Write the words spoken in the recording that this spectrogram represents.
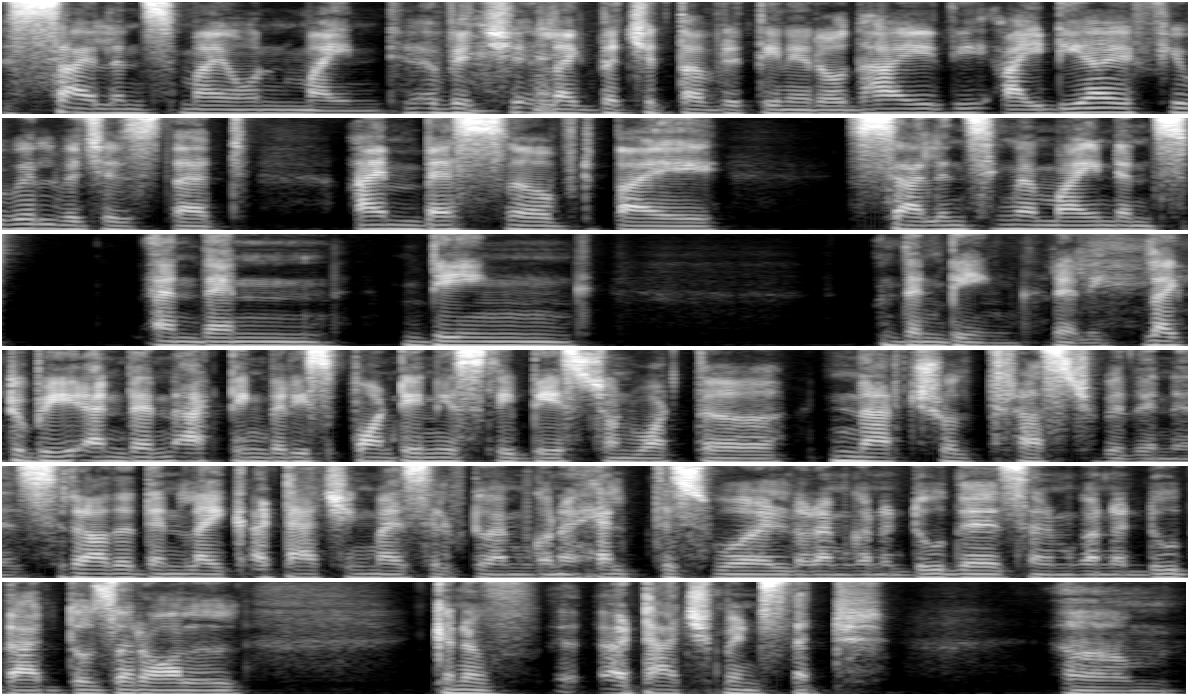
silence my own mind which like the chitta vritti nirodha the idea if you will which is that i'm best served by silencing my mind and and then being then being really. Like to be and then acting very spontaneously based on what the natural thrust within is rather than like attaching myself to i'm going to help this world or i'm going to do this and i'm going to do that. Those are all kind of attachments that um,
